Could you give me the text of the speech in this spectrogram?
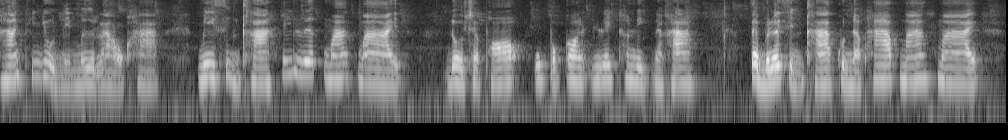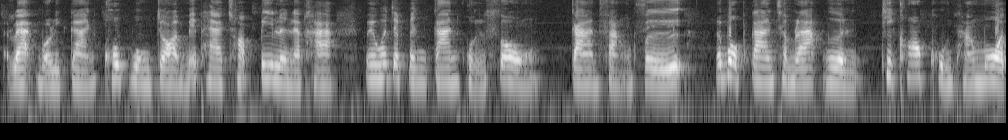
ห้างที่อยู่ในมือเราค่ะ มีสินค้าให้เลือกมากมาย โดยเฉพาะอุปกรณ์อิเล็กทรอนิกส์นะคะแต่บริสินค้าคุณภาพมากมาย และบริการครบวงจรไม่แพ้ Shopee เลยนะคะ ไม่ว่าจะเป็นการขนส่ง การสั่งซื้อ ระบบการชำระเงินที่ครอบคลุมทั้งหมด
